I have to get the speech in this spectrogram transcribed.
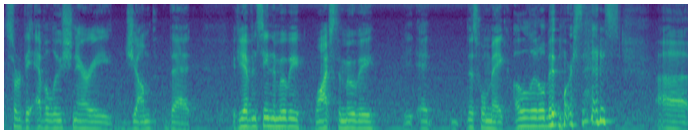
sort of the evolutionary jump that, if you haven't seen the movie, watch the movie. It this will make a little bit more sense. Uh,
